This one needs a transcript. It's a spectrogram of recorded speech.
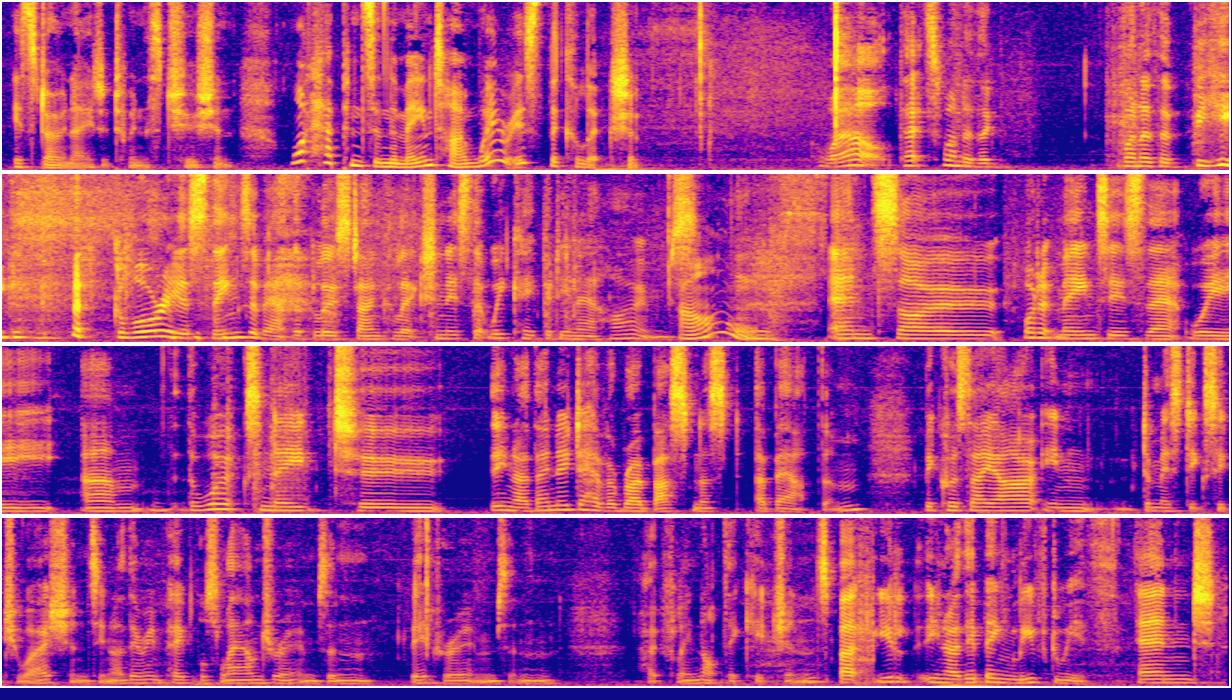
is donated to an institution. What happens in the meantime? Where is the collection? Well, that's one of the one of the big glorious things about the Bluestone collection is that we keep it in our homes. Oh, And so, what it means is that we, um, the works need to, you know, they need to have a robustness about them because they are in domestic situations. You know, they're in people's lounge rooms and bedrooms and hopefully not their kitchens, but you, you know, they're being lived with. And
